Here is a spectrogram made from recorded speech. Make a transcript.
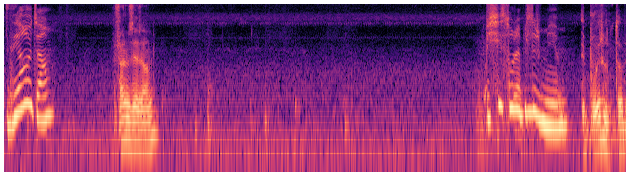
Ziya hocam, Efendim Zehra Hanım? Bir şey sorabilir miyim? E, buyurun tabii.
